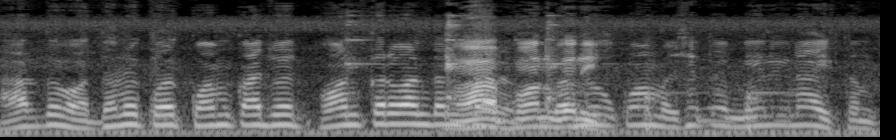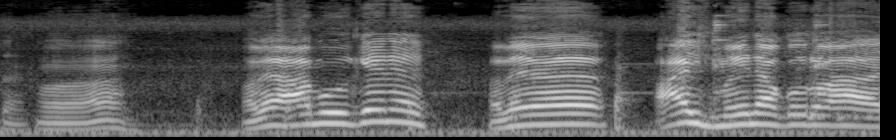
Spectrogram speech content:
હાર તો વધુ કોઈ કોઈ કામકાજ હોય ફોન કરવાનો તમે હા, ફોન કરી. કામ હશે તો મેલી નાખીશ તમ તારે. હા હવે આબુ કે ને હવે આઈશ મહિના કરો આ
